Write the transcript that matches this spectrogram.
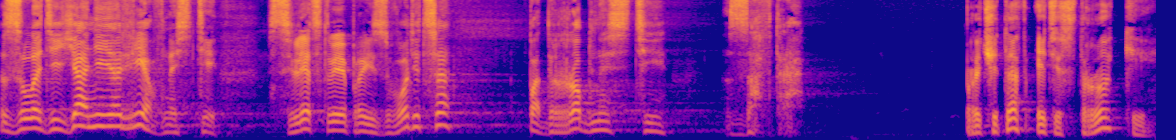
злодеяние ревности. Следствие производится, подробности завтра. Прочитав эти строки,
